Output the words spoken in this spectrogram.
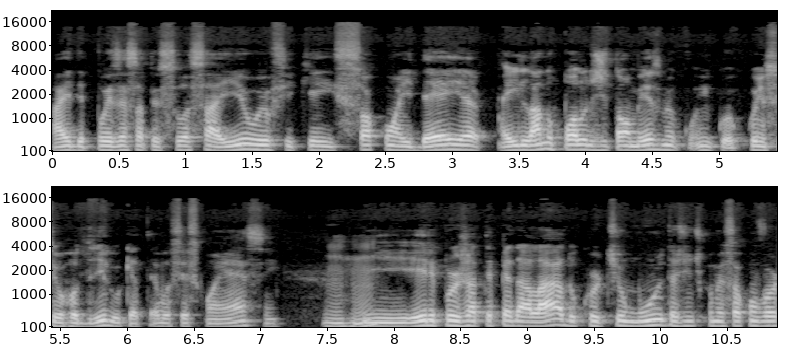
Aí depois essa pessoa saiu, eu fiquei só com a ideia. Aí lá no Polo Digital mesmo, eu conheci o Rodrigo, que até vocês conhecem. Uhum. E ele, por já ter pedalado, curtiu muito, a gente começou a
